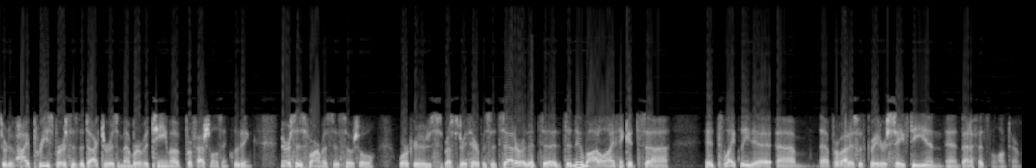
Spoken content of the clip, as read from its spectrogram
sort of high priest versus the doctor as a member of a team of professionals, including nurses, pharmacists, social workers, respiratory therapists, et cetera. That's uh, it's a new model, and I think it's uh, it's likely to um, uh, provide us with greater safety and, and benefits in the long term.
